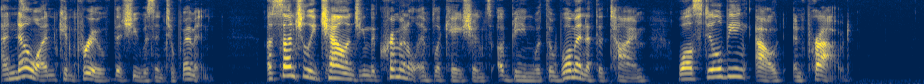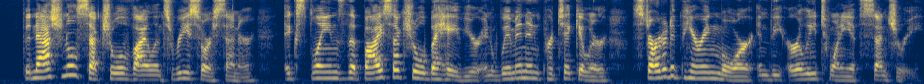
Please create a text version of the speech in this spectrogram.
and no one can prove that she was into women, essentially challenging the criminal implications of being with a woman at the time while still being out and proud. The National Sexual Violence Resource Center explains that bisexual behavior in women in particular started appearing more in the early 20th century.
